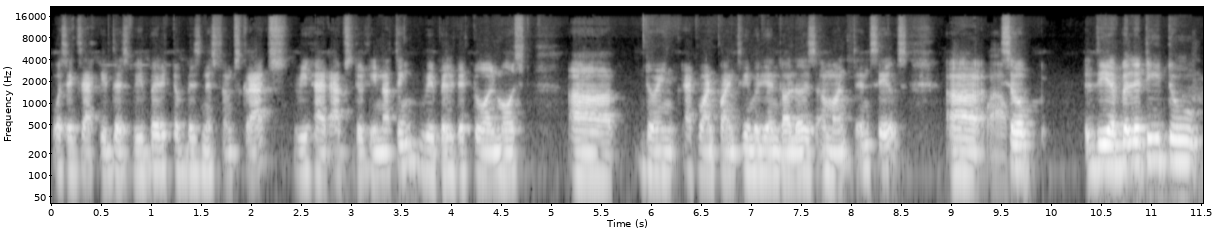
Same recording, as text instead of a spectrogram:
was exactly this. We built a business from scratch. We had absolutely nothing. We built it to almost uh, doing at 1.3 million dollars a month in sales. Uh, wow. so the ability to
